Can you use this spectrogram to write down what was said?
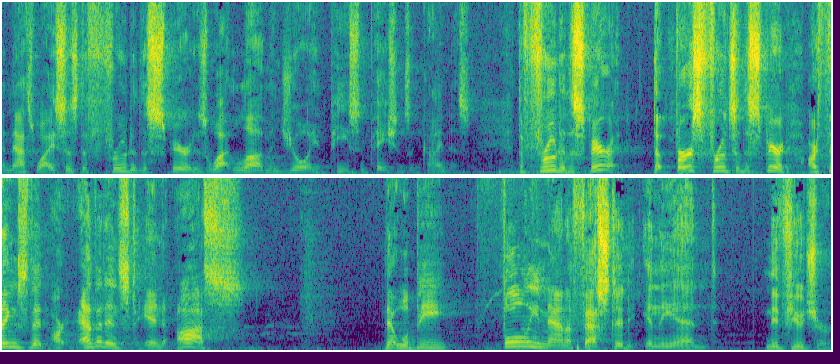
And that's why it says the fruit of the Spirit is what? Love and joy and peace and patience and kindness. The fruit of the Spirit, the first fruits of the Spirit, are things that are evidenced in us that will be fully manifested in the end, in the future.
